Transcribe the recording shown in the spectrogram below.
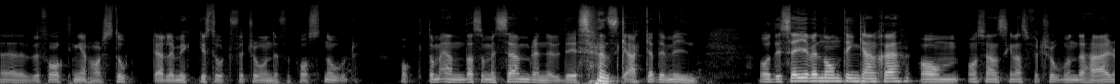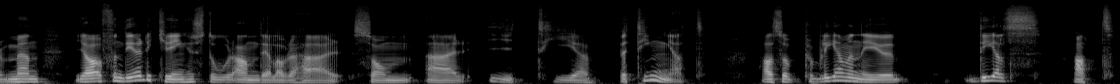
eh, befolkningen har stort eller mycket stort förtroende för Postnord. Och de enda som är sämre nu det är Svenska Akademin. Och det säger väl någonting kanske om, om svenskarnas förtroende här. Men jag funderade kring hur stor andel av det här som är IT-betingat. Alltså problemen är ju dels att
